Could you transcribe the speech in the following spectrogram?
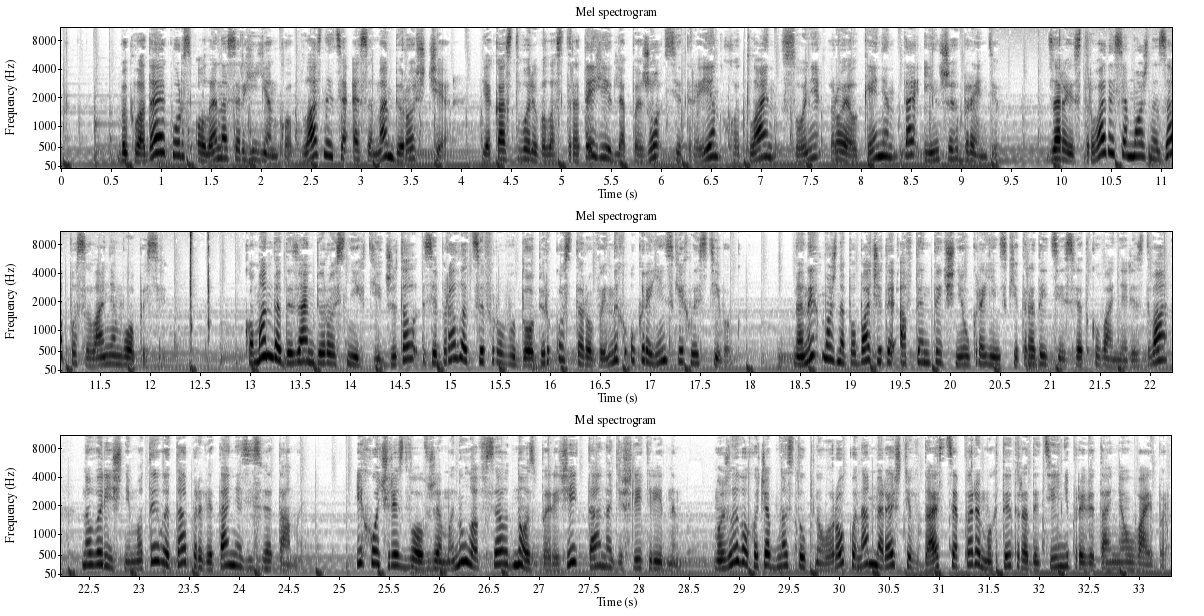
Викладає курс Олена Сергієнко, власниця smm бюро ще, яка створювала стратегії для Peugeot, Citroën, Hotline, Sony, Royal Canin та інших брендів. Зареєструватися можна за посиланням в описі. Команда дизайн-бюро Сніг Digital зібрала цифрову добірку старовинних українських листівок. На них можна побачити автентичні українські традиції святкування Різдва, новорічні мотиви та привітання зі святами. І, хоч Різдво вже минуло, все одно збережіть та надішліть рідним. Можливо, хоча б наступного року нам нарешті вдасться перемогти традиційні привітання у Viber.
